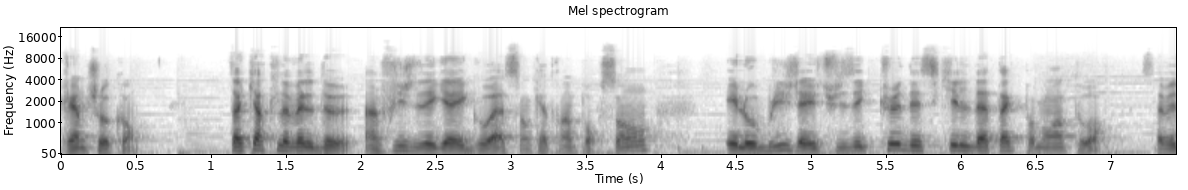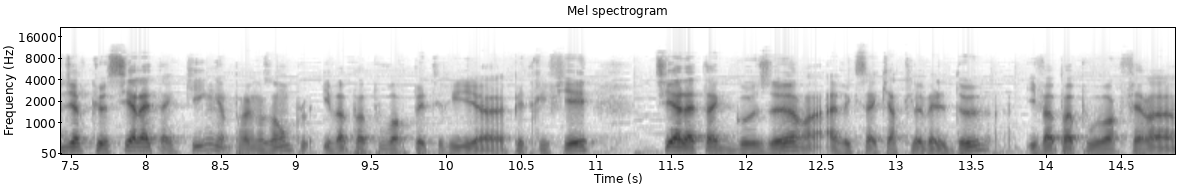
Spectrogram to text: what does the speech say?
rien de choquant. Sa carte level 2 inflige des dégâts égaux à 180% et l'oblige à utiliser que des skills d'attaque pendant un tour. Ça veut dire que si elle attaque King, par exemple, il va pas pouvoir euh, pétrifier, si elle attaque Gozer avec sa carte level 2, il va pas pouvoir faire euh,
